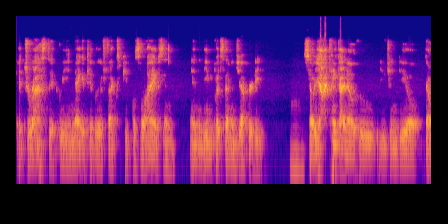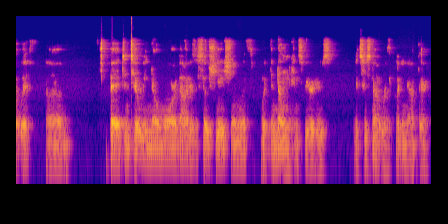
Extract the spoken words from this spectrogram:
it drastically negatively affects people's lives and, and even puts them in jeopardy. Mm. So, yeah, I think I know who Eugene Deal dealt with. Um, but until we know more about his association with, with the known conspirators, it's just not worth putting out there.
